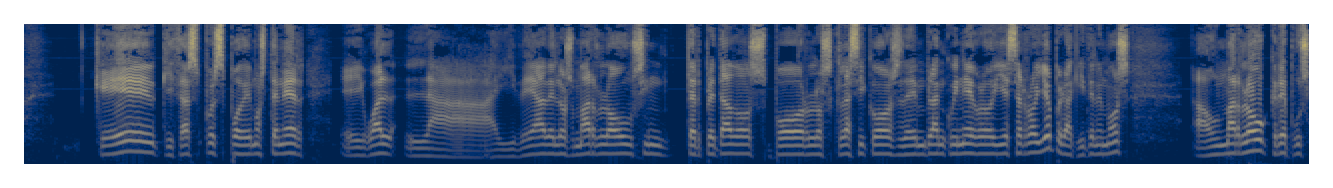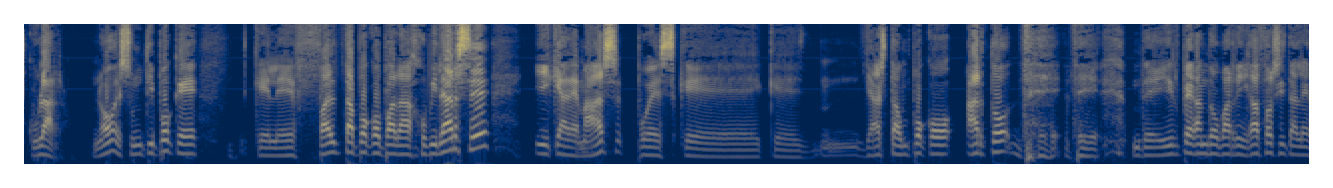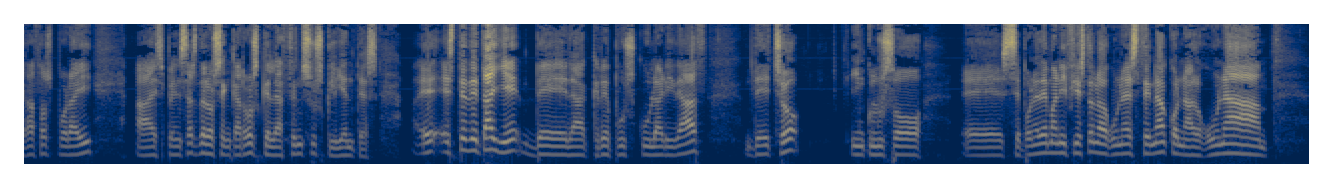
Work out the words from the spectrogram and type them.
que quizás pues podemos tener eh, igual la idea de los Marlows interpretados por los clásicos de en blanco y negro y ese rollo, pero aquí tenemos a un Marlowe crepuscular, ¿no? Es un tipo que, que le falta poco para jubilarse y que además, pues que, ya está un poco harto de, de, ir pegando barrigazos y talegazos por ahí a expensas de los encargos que le hacen sus clientes. E, este detalle de la crepuscularidad, de hecho, incluso eh, se pone de manifiesto en alguna escena con alguna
